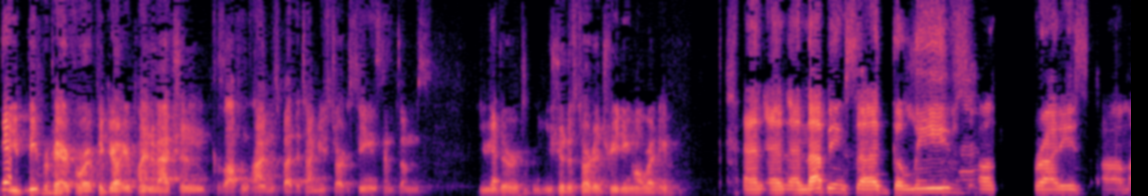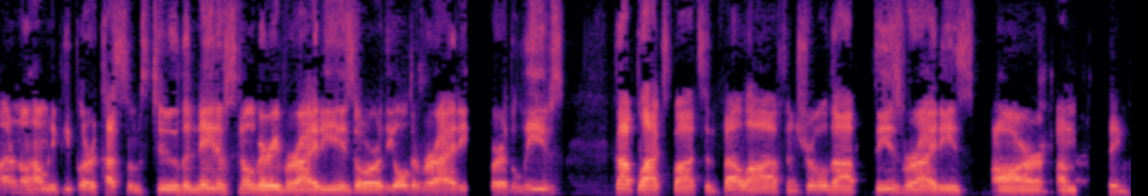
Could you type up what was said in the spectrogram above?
Yeah. be, be prepared for it. Figure out your plan of action because oftentimes by the time you start seeing symptoms, you Yeah. either you should have started treating already. And and and that being said, the leaves on varieties. Um, I don't know how many people are accustomed to the native snowberry varieties or the older varieties where the leaves got black spots and fell off and shriveled up. These varieties are amazing.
